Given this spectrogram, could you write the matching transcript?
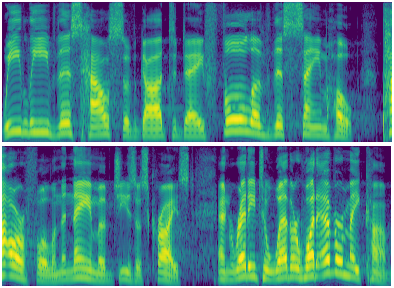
We leave this house of God today full of this same hope, powerful in the name of Jesus Christ, and ready to weather whatever may come.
